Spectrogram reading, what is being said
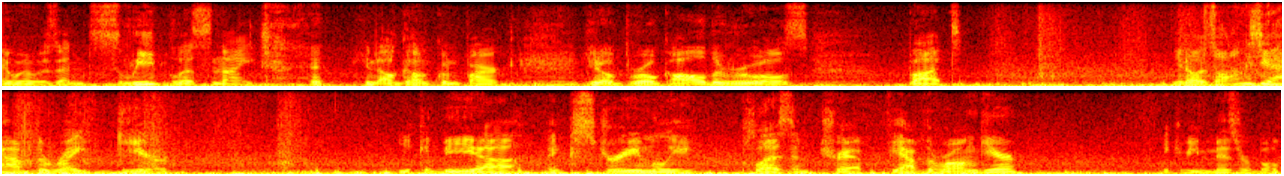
it was a sleepless night in Algonquin Park. You know, broke all the rules, but you know, as long as you have the right gear, it could be a extremely pleasant trip. If you have the wrong gear, it could be miserable.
